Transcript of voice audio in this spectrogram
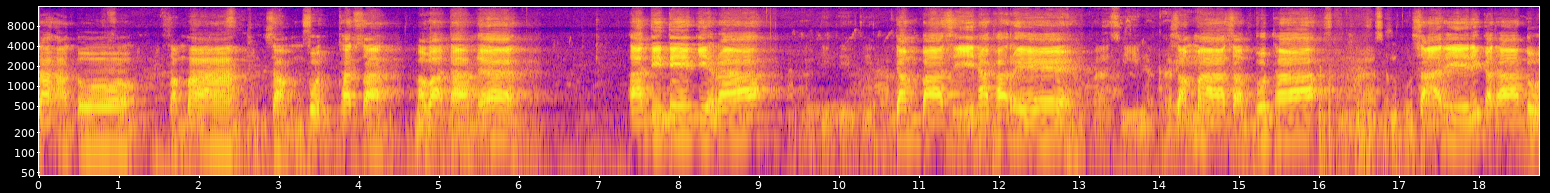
ระหะโต สัมมาสัมพุทธัสสะอาว่าตามเด้ออาติเตกิระ อาทิเตติรังกัมปาสีนาคเร ปาสีนคเรสัมมาสัมพุทธะสัมมาสัมพุทธสารีริกธาตุ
